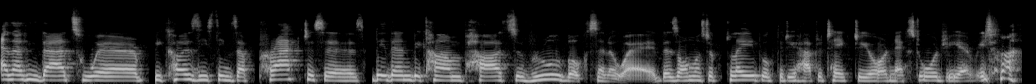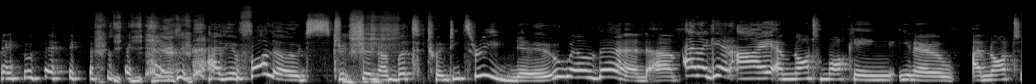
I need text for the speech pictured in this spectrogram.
and I think that's where, because these things are practices, they then become parts of rule books in a way. There's almost a playbook that you have to take to your next orgy every time. yeah. Have you followed stricture number 23? No. Well then. Um, and again, I am not mocking, you know, I'm not,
